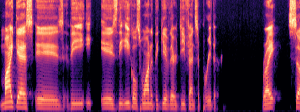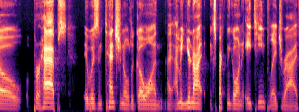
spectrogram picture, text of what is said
my guess is the is the Eagles wanted to give their defense a breather, right? So perhaps it was intentional to go on. I, I mean, you're not expecting to go on an 18 play drive,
